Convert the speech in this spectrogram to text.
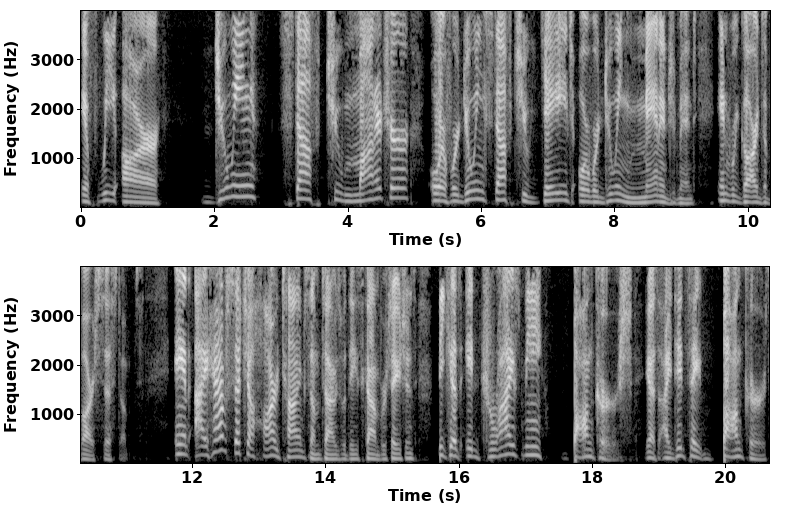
if we are doing stuff to monitor or if we're doing stuff to gauge or we're doing management in regards of our systems. And I have such a hard time sometimes with these conversations because it drives me bonkers. Yes, I did say bonkers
